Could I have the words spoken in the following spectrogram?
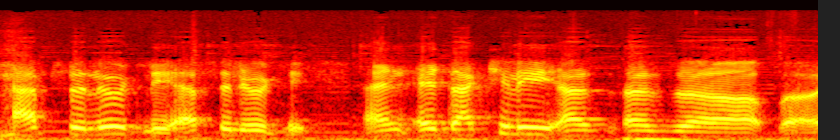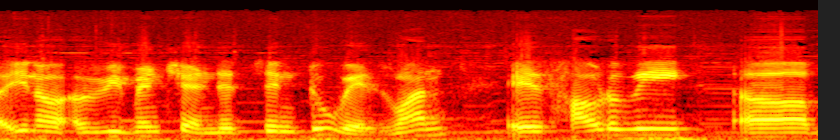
Absolutely, absolutely. And it's actually, as, as uh, uh, you know, we mentioned, it's in two ways. One is how do we, uh,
